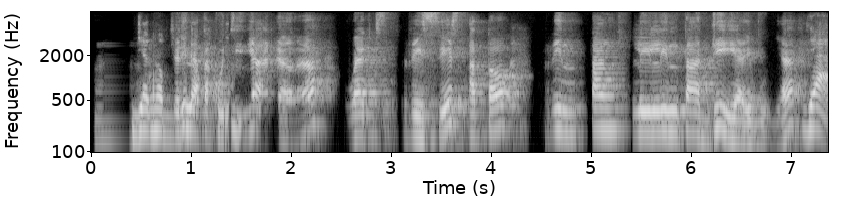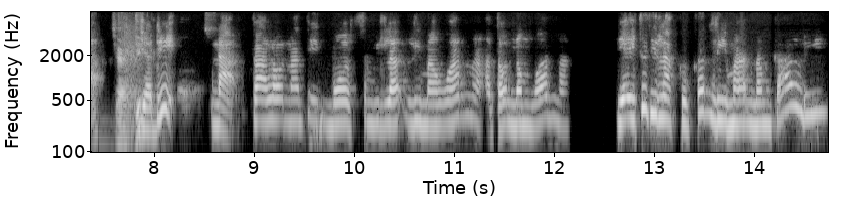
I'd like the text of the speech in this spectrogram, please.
hmm. Jadi kata kuncinya adalah wax resist atau rintang lilin tadi ya Ibu ya. Ya. Jadi, jadi Nah, kalau nanti mau sembilan, lima warna atau enam warna, ya itu dilakukan lima enam kali.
